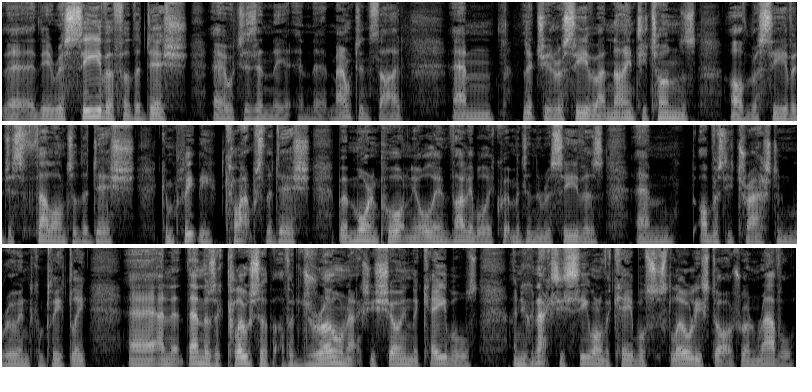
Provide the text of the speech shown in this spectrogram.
uh, the receiver for the dish, uh, which is in the in the mountainside. Um, literally, the receiver, about 90 tons of receiver, just fell onto the dish, completely collapsed the dish. But more importantly, all the invaluable equipment in the receivers um, obviously trashed and ruined completely. Uh, and then there's a close up of a drone actually showing the cables, and you can actually see one of the cables slowly start to unravel.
